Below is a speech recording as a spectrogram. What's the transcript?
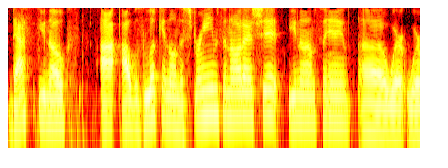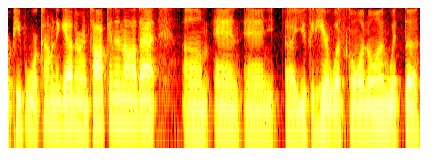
that's, you know, I, I was looking on the streams and all that shit, you know what I'm saying? Uh, where where people were coming together and talking and all that um, and and uh, you could hear what's going on with the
